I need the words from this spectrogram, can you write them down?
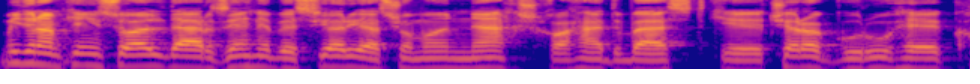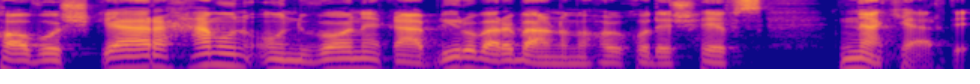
می‌دونم که این سوال در ذهن بسیاری از شما نقش خواهد بست که چرا گروه کاوشگر همون عنوان قبلی رو برای برنامه های خودش حفظ نکرده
